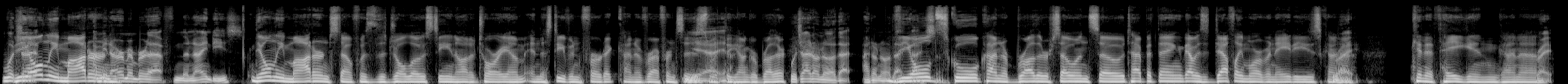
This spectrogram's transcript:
Which the I, only modern I mean, I remember that from the '90s. the only modern stuff was the Joel Osteen auditorium and the Steven Furtick kind of references Yeah, with yeah. the younger brother. Which I don't know that. I don't know that. the guy, old so- school kind of brother so and so type of thing. That was definitely more of an 80s kind Right. of Kenneth Hagin kind of Right.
